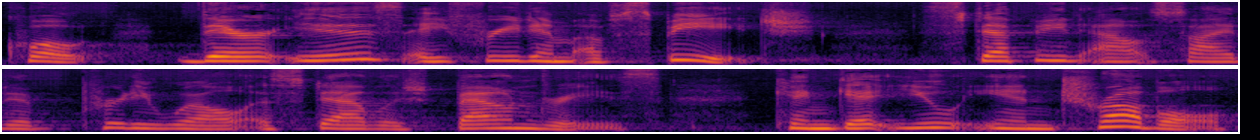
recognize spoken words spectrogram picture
Quote, there is a freedom of speech. Stepping outside of pretty well established boundaries can get you in trouble,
